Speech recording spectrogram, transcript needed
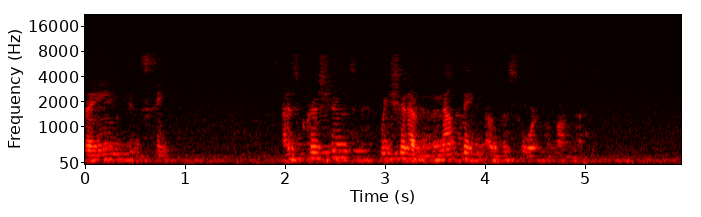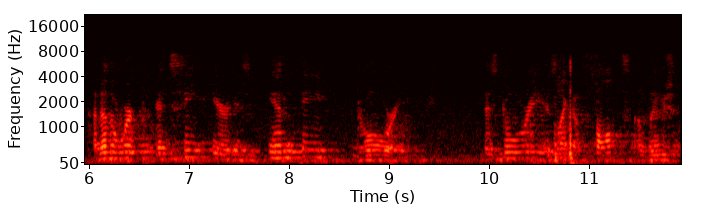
vain conceit. As Christians, we should have nothing of the sort among us. Another word for conceit here is empty glory. This glory is like a false illusion.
